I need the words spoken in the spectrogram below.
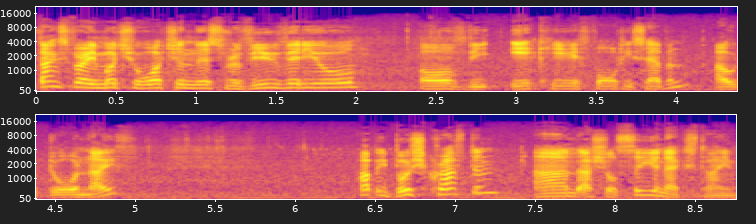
Thanks very much for watching this review video of the AK-47 outdoor knife. Happy bushcrafting, and I shall see you next time.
